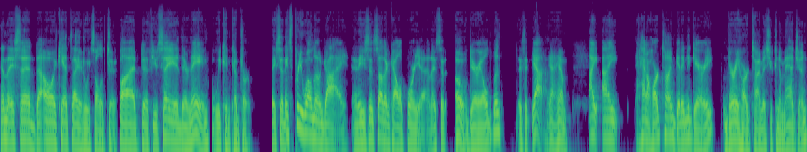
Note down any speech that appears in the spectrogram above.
And they said, Oh, I can't tell you who we sold it to. But if you say their name, we can confirm. They said, It's a pretty well known guy and he's in Southern California. And I said, Oh, Gary Oldman? They said, Yeah, yeah, him. I, I had a hard time getting to Gary, very hard time, as you can imagine.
